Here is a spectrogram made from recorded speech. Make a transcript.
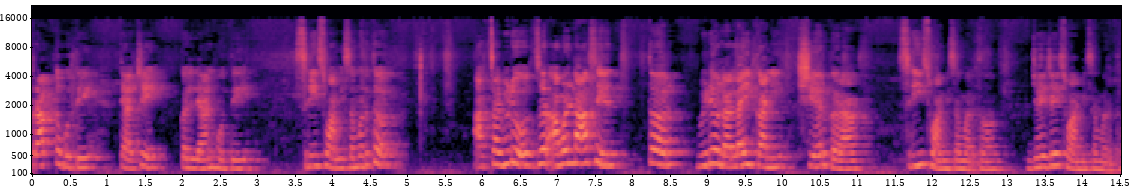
प्राप्त होते. त्याचे कल्याण होते. श्री स्वामी समर्थ आजचा व्हिडिओ जर आवडला असेल तर व्हिडिओला लाईक आणि शेअर करा. श्री स्वामी समर्थ. जय जय स्वामी समर्थ.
